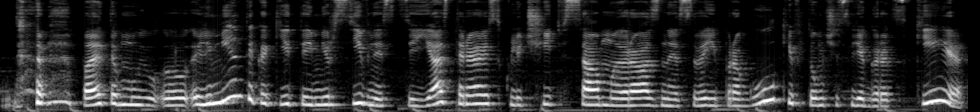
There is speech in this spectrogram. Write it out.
Поэтому э, элементы какие-то иммерсивности я стараюсь включить в самые разные свои прогулки, в том числе городские,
